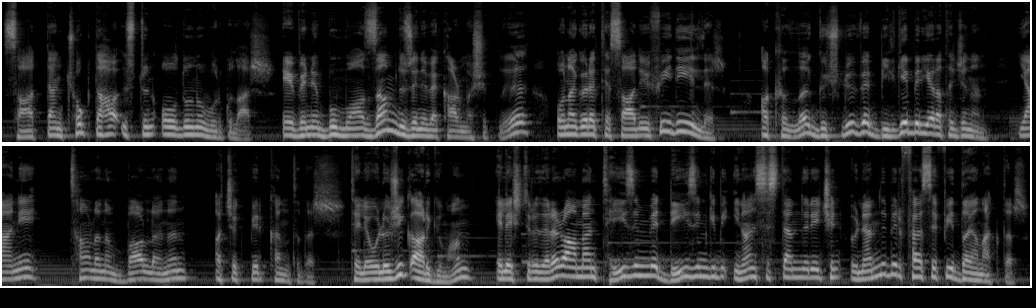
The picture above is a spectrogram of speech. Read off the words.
saatten çok daha üstün olduğunu vurgular. Evrenin bu muazzam düzeni ve karmaşıklığı ona göre tesadüfi değildir. Akıllı, güçlü ve bilge bir yaratıcının yani Tanrı'nın varlığının açık bir kanıtıdır. Teleolojik argüman, eleştirilere rağmen teizm ve deizm gibi inanç sistemleri için önemli bir felsefi dayanaktır.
